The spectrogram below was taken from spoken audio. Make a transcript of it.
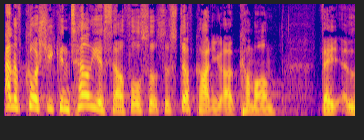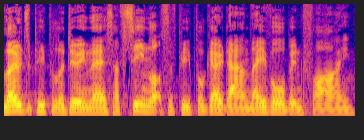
And of course, you can tell yourself all sorts of stuff, can't you? Oh, come on. They, loads of people are doing this. I've seen lots of people go down. They've all been fine.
